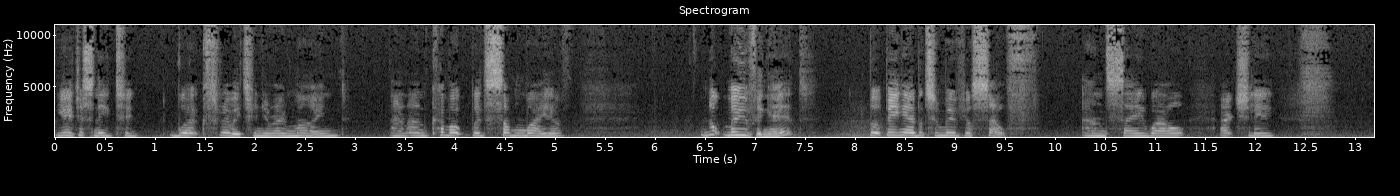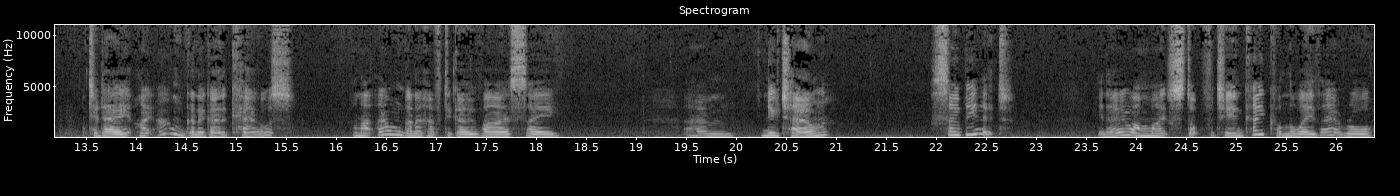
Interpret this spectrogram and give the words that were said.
You just need to work through it in your own mind and, and come up with some way of not moving it, but being able to move yourself and say, well, actually, today I am going to go to Cowes and I am going to have to go via, say, um, Newtown. So be it. You know, I might stop for tea and cake on the way there, or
